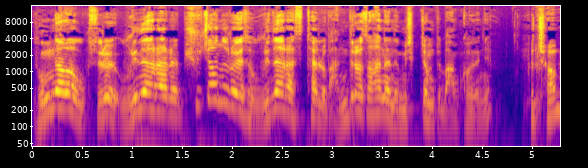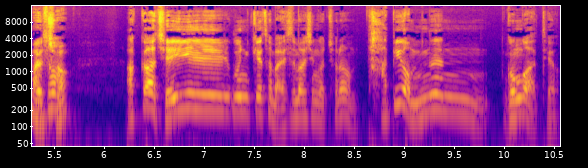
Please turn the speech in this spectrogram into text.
동남아 국수를 우리나라를 퓨전으로 해서 우리나라 스타일로 만들어서 하는 음식점도 많거든요. 그렇죠. 많죠. 아까 제일 군께서 말씀하신 것처럼 답이 없는 건 것 같아요.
